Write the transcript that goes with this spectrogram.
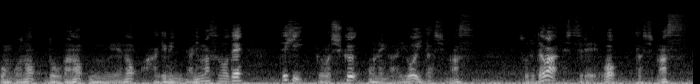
今後の動画の運営の励みになりますので、ぜひよろしくお願いをいたします。それでは失礼をいたします。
